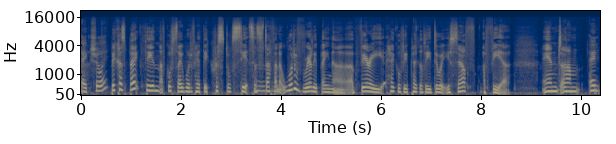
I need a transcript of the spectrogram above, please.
actually. Because back then, of course, they would have had their crystal sets and stuff, and it would have really been a, a very higgledy-piggledy do-it-yourself affair. And um, And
